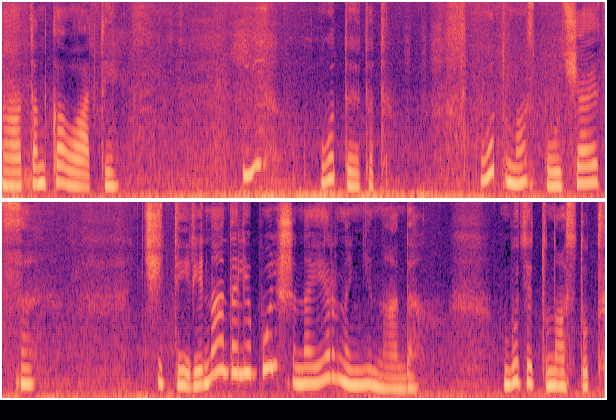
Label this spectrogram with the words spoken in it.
а, тонковатый и вот этот. Вот у нас получается 4. Надо ли больше? Наверное, не надо. Будет у нас тут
